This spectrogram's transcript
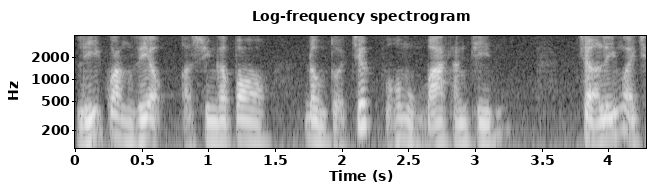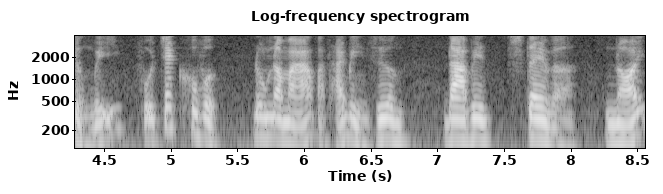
Lý Quang Diệu ở Singapore đồng tổ chức vào hôm 3 tháng 9, trợ lý Ngoại trưởng Mỹ phụ trách khu vực Đông Nam Á và Thái Bình Dương David Stever nói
